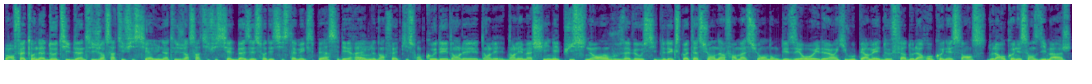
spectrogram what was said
bah, En fait, on a deux types d'intelligence artificielle. Une intelligence artificielle basée sur des systèmes experts, c'est des règles mmh. en fait qui sont codées dans les dans les dans les machines. Et puis sinon, vous avez aussi de l'exploitation d'informations, donc des 0 et des 1, qui vous permet de faire de la reconnaissance, de la reconnaissance d'image,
